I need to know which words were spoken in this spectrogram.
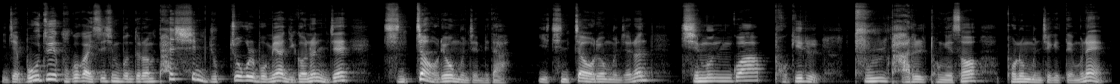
이제 모두의 국어가 있으신 분들은 86쪽을 보면 이거는 이제 진짜 어려운 문제입니다. 이 진짜 어려운 문제는 지문과 보기를 둘 다를 통해서 보는 문제이기 때문에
